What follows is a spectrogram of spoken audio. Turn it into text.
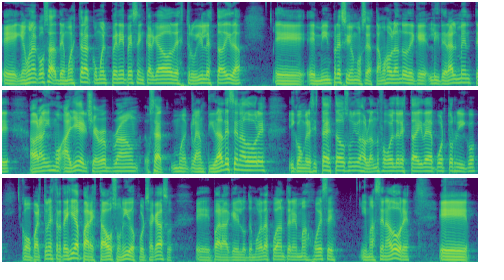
Eh, y es una cosa, demuestra cómo el PNP se ha encargado de destruir la estadidad. Eh, en mi impresión, o sea, estamos hablando de que literalmente ahora mismo, ayer, Sherrod Brown, o sea, cantidad de senadores y congresistas de Estados Unidos hablando a favor de la estadía de Puerto Rico como parte de una estrategia para Estados Unidos, por si acaso, eh, para que los demócratas puedan tener más jueces y más senadores. Eh,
